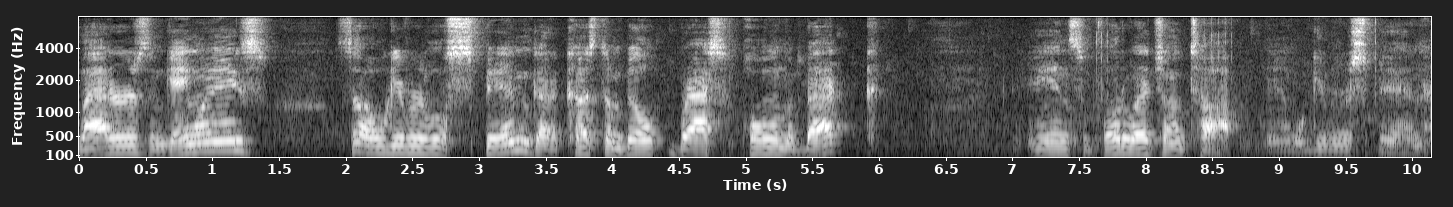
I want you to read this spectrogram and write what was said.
ladders and gangways. So we'll give her a little spin. Got a custom built brass pole in the back and some photo etch on top. And we'll give her a spin.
